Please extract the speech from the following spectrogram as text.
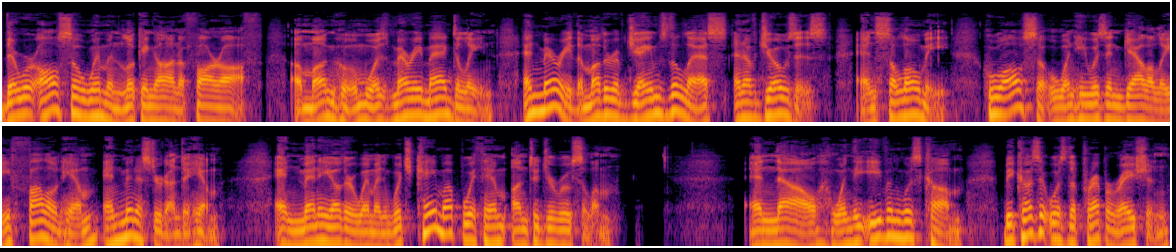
There were also women looking on afar off, among whom was Mary Magdalene, and Mary the mother of James the Less, and of Joses, and Salome, who also, when he was in Galilee, followed him, and ministered unto him, and many other women which came up with him unto Jerusalem. And now, when the even was come, because it was the preparation,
